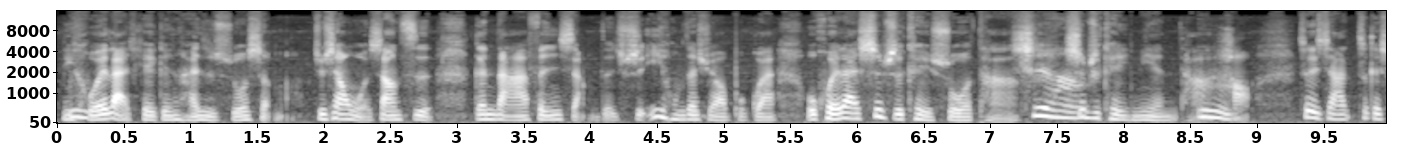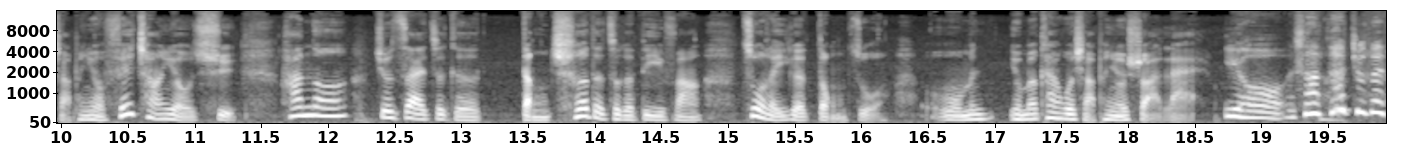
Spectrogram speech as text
你回来可以跟孩子说什么？就像我上次跟大家分享的，就是易红在学校不乖，我回来是不是可以说他？是啊，是不是可以念他？好，这个家这个小朋友非常有趣，他呢就在这个等车的这个地方做了一个动作。我们有没有看过小朋友耍赖？有，他他就在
